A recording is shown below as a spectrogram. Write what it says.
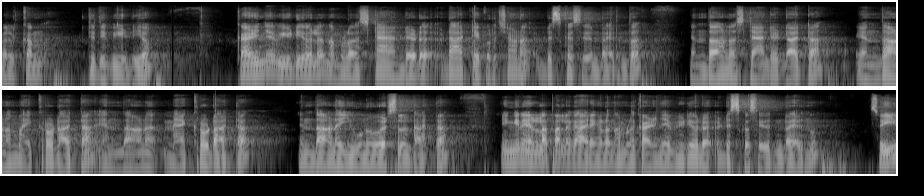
വെൽക്കം ടു ദി വീഡിയോ കഴിഞ്ഞ വീഡിയോയിൽ നമ്മൾ സ്റ്റാൻഡേർഡ് ഡാറ്റയെക്കുറിച്ചാണ് ഡിസ്കസ് ചെയ്തിട്ടുണ്ടായിരുന്നത്. എന്താണ് സ്റ്റാൻഡേർഡ് ഡാറ്റ എന്താണ് മൈക്രോ ഡാറ്റ എന്താണ് മാക്രോ ഡാറ്റ എന്താണ് യൂണിവേഴ്സൽ ഡാറ്റ ഇങ്ങനെയുള്ള പല കാര്യങ്ങളും നമ്മൾ കഴിഞ്ഞ വീഡിയോയിൽ ഡിസ്കസ് ചെയ്തിട്ടുണ്ടായിരുന്നു. സോ ഈ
